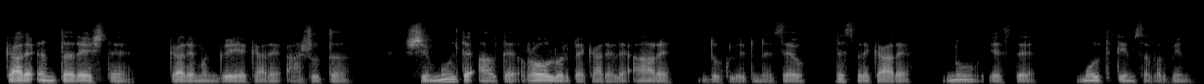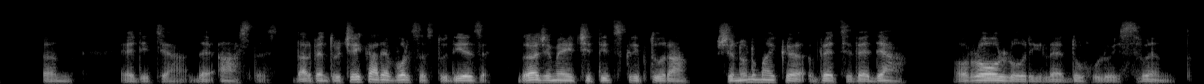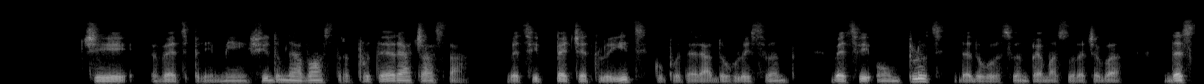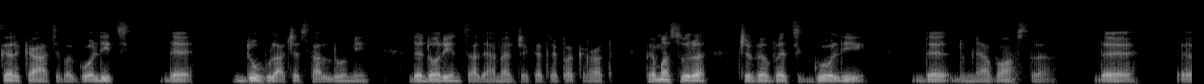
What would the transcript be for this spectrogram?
care întărește care mângâie, care ajută și multe alte roluri pe care le are Duhul lui Dumnezeu, despre care nu este mult timp să vorbim în ediția de astăzi. Dar pentru cei care vor să studieze, dragii mei, citiți Scriptura și nu numai că veți vedea rolurile Duhului Sfânt, ci veți primi și dumneavoastră puterea aceasta veți fi pecetluiți cu puterea Duhului Sfânt, veți fi umpluți de Duhul Sfânt pe măsură ce vă descărcați, vă goliți de Duhul acesta al lumii, de dorința de a merge către păcat, pe măsură ce vă veți goli de dumneavoastră, de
